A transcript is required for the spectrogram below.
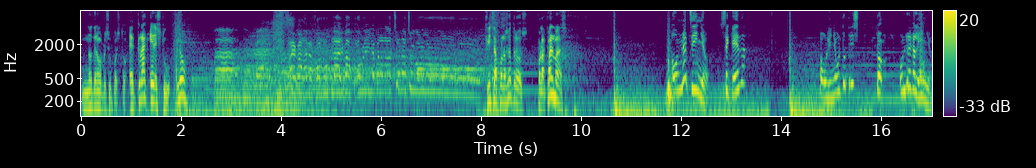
no tenemos presupuesto. El crack eres tú. No. Ahí va la mejor dupla. Ahí va Paulinho para Nacho. Nacho. gol. ¿Fichas por nosotros? ¿Por Las Palmas? ¡Oh, Nachiño! ¿Se queda? Paulinho vuelto triste. Toma, un regaliño.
